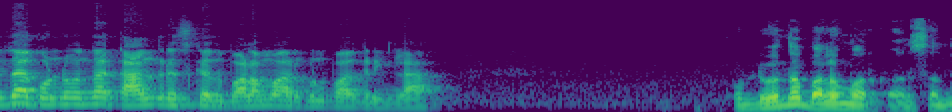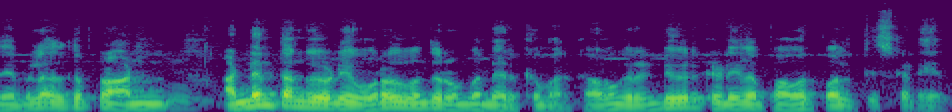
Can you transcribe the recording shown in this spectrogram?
இதாக கொண்டு வந்தால் காங்கிரஸ்க்கு அது பலமாக இருக்குன்னு பார்க்குறீங்களா கொண்டு வந்தா பலமா இருக்கும் அது சந்தேகம் இல்லை. அதுக்கப்புறம் அண் அண்ணன் தங்கையுடைய உறவு வந்து ரொம்ப நெருக்கமா இருக்கு. அவங்க ரெண்டு பேருக்கு இடையில பவர் பாலிட்டிக்ஸ் கிடையாது.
